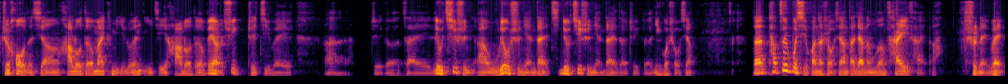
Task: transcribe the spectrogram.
之后的像哈罗德·麦克米伦以及哈罗德·威尔逊这几位啊。这个在六七十年啊五六十年代七六七十年代的这个英国首相，但他最不喜欢的首相，大家能不能猜一猜啊？是哪位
